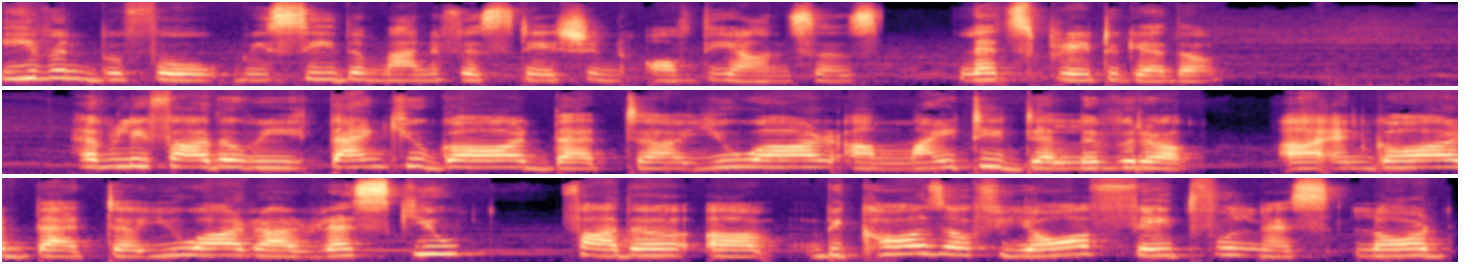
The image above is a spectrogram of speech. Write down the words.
even before we see the manifestation of the answers. Let's pray together. Heavenly Father, we thank you, God, that uh, you are a mighty deliverer, uh, and God, that uh, you are our rescue. Father, uh, because of your faithfulness, Lord,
